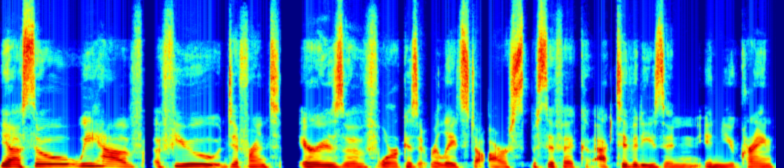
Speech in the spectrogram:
Yeah, so we have a few different areas of work as it relates to our specific activities in, in Ukraine.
